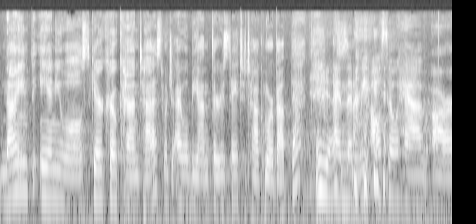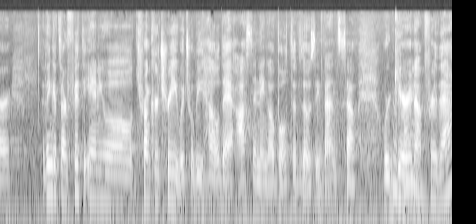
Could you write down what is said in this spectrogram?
ninth annual Scarecrow Contest, which I will be on Thursday to talk more about that. Yes. And then we also have our I think it's our fifth annual trunk or treat, which will be held at Otsiningo, both of those events. So we're gearing okay. up for that,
